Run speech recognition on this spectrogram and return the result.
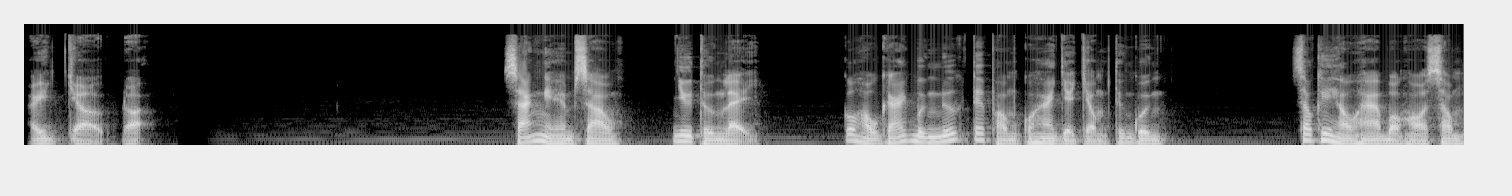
Hãy chờ đó. Sáng ngày hôm sau, Như thường lệ, Cô hậu gái bưng nước tới phòng của hai vợ chồng tướng quân. Sau khi hậu hạ bọn họ xong,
